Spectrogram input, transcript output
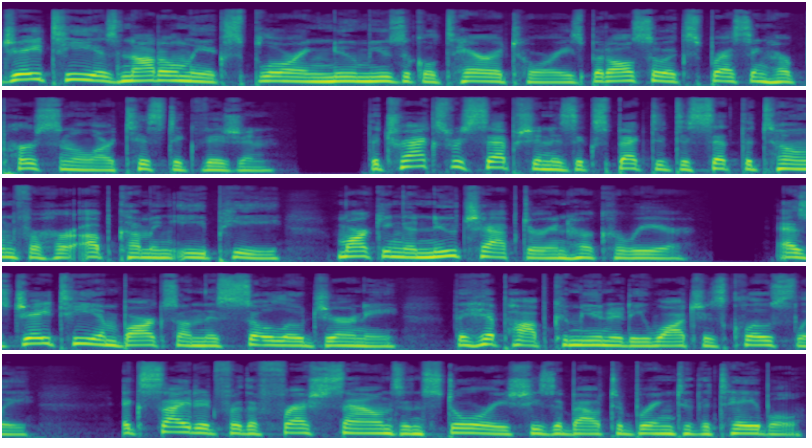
JT is not only exploring new musical territories, but also expressing her personal artistic vision. The track's reception is expected to set the tone for her upcoming EP, marking a new chapter in her career. As JT embarks on this solo journey, the hip hop community watches closely, excited for the fresh sounds and stories she's about to bring to the table.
